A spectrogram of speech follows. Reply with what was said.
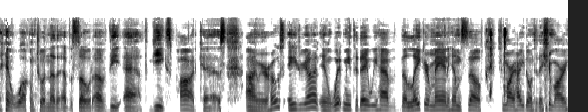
And welcome to another episode of the Ath Geeks podcast. I'm your host Adrian, and with me today we have the Laker man himself, Shamari. How you doing today, Shamari?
